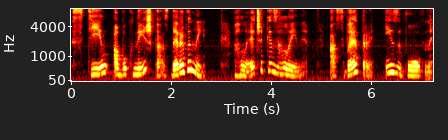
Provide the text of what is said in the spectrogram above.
стіл або книжка з деревини, глечики з глини, а светри із вовни.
